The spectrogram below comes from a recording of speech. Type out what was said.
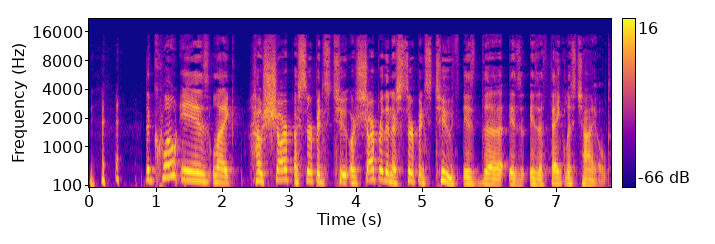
the quote is like how sharp a serpent's tooth, or sharper than a serpent's tooth, is the is is a thankless child,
